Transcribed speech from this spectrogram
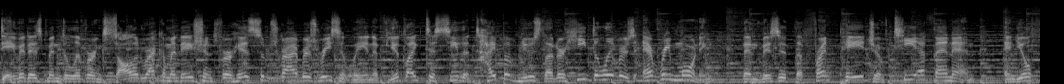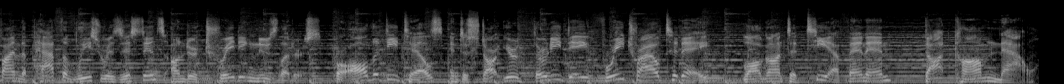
David has been delivering solid recommendations for his subscribers recently, and if you'd like to see the type of newsletter he delivers every morning, then visit the front page of TFNN and you'll find the Path of Least Resistance under Trading Newsletters. For all the details and to start your 30-day free trial today, log on to tfnn.com now.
